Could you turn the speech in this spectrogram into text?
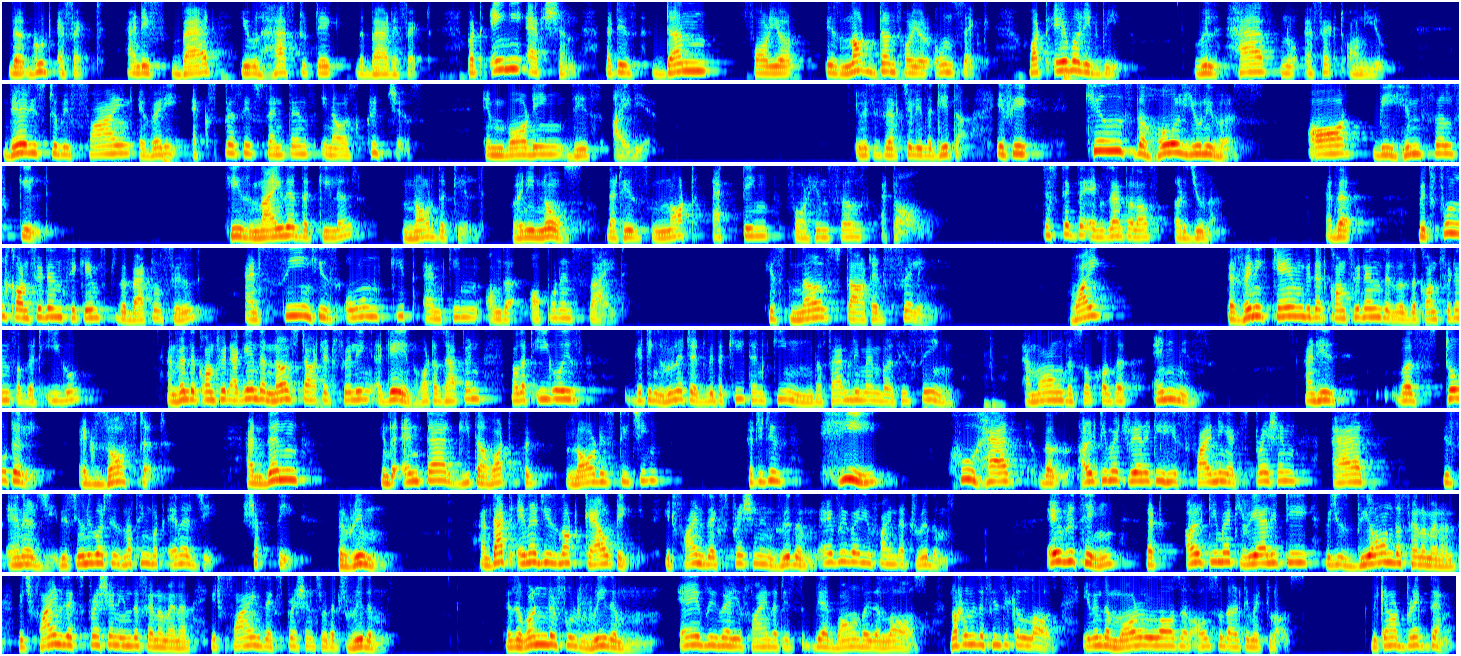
the good effect. And if bad, you will have to take the bad effect. But any action that is done for your is not done for your own sake, whatever it be, will have no effect on you. There is to be find a very expressive sentence in our scriptures embodying this idea, which is actually in the Gita. If he kills the whole universe or be himself killed, he is neither the killer nor the killed when he knows that he is not acting for himself at all. Just take the example of Arjuna. At the, with full confidence, he came to the battlefield and seeing his own kith and kin on the opponent's side, his nerves started failing. Why? That when he came with that confidence, it was the confidence of that ego. And when the confidence, again, the nerves started failing again. What has happened? Now that ego is getting related with the kith and kin, the family members he's seeing among the so-called the enemies. And he was totally exhausted. And then in the entire Gita, what the Lord is teaching? That it is He who has the ultimate reality, He is finding expression as this energy. This universe is nothing but energy, Shakti, the rim. And that energy is not chaotic, it finds expression in rhythm. Everywhere you find that rhythm. Everything that ultimate reality which is beyond the phenomenon which finds expression in the phenomenon it finds expression through that rhythm there's a wonderful rhythm everywhere you find that it's we are bound by the laws not only the physical laws even the moral laws are also the ultimate laws we cannot break them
